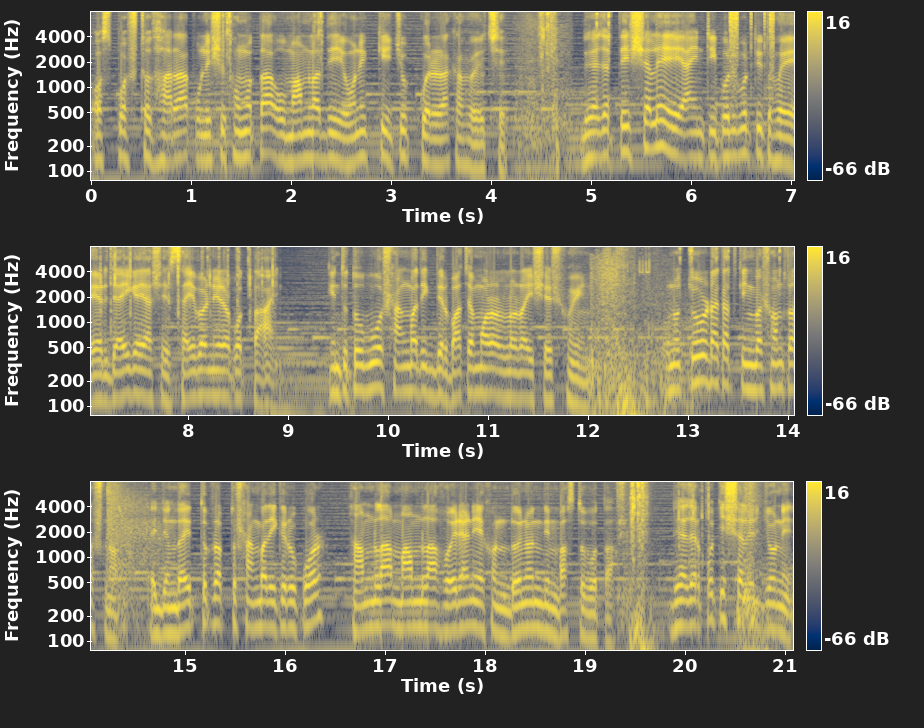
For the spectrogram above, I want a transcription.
অস্পষ্ট ধারা, পুলিশি ক্ষমতা ও মামলা দিয়ে অনেককেই চুপ করে রাখা হয়েছে। দুই হাজার তেইশ সালে এই আইনটি পরিবর্তিত হয়ে এর জায়গায় আসে সাইবার নিরাপত্তা আইন। কিন্তু তবুও সাংবাদিকদের বাঁচা মরার লড়াই শেষ হয়নি। কোনো চোর ডাকাত কিংবা সন্ত্রাস নয়। একজন দায়িত্বপ্রাপ্ত সাংবাদিকের উপর হামলা, মামলা, হয়রানি এখন দৈনন্দিন বাস্তবতা। দুই হাজার পঁচিশ সালের জুনে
